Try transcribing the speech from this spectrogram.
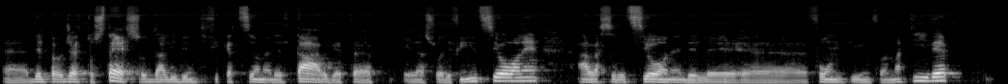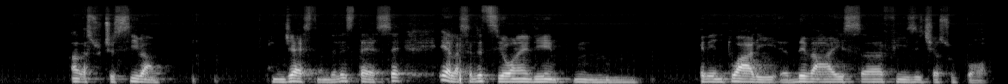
eh, del progetto stesso, dall'identificazione del target eh, e la sua definizione, alla selezione delle eh, fonti informative, alla successiva ingestion delle stesse e alla selezione di mh, eventuali eh, device fisici a supporto.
